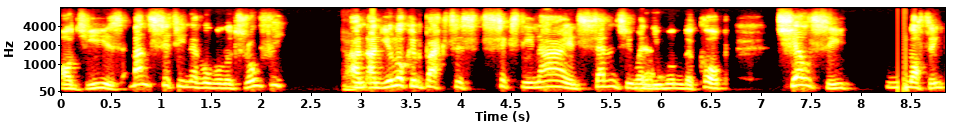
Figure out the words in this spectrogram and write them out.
odd years. Man City never won a trophy. And, and you're looking back to 69, 70 when yeah. they won the cup. Chelsea, nothing.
